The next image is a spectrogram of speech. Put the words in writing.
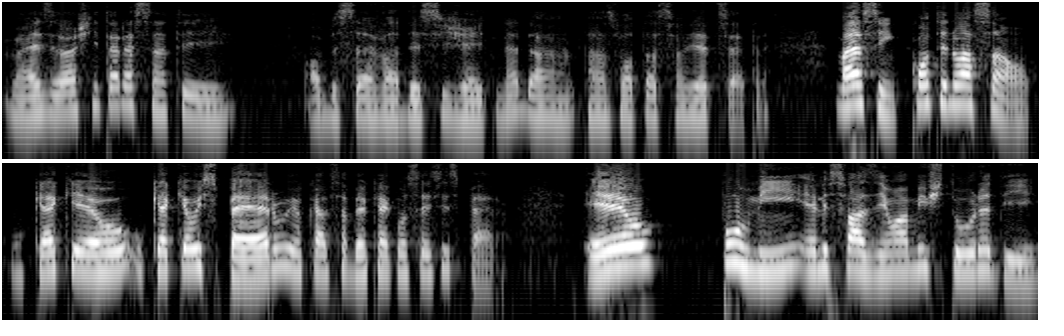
Mas eu acho interessante observar desse jeito, né? Da- das votações e etc. Mas assim, continuação. O que é que eu, o que é que eu espero? E eu quero saber o que é que vocês esperam. Eu, por mim, eles faziam uma mistura de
